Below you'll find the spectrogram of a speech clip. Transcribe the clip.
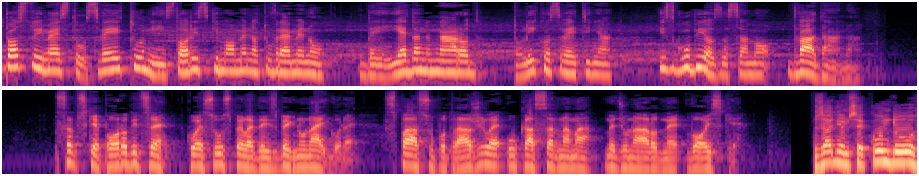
postoji mesto u svetu ni istorijski moment u vremenu gde je jedan narod, toliko svetinja, izgubio za samo dva dana. Srpske porodice koje su uspele da izbegnu najgore, spas su potražile u kasarnama međunarodne vojske. U zadnjem sekundu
